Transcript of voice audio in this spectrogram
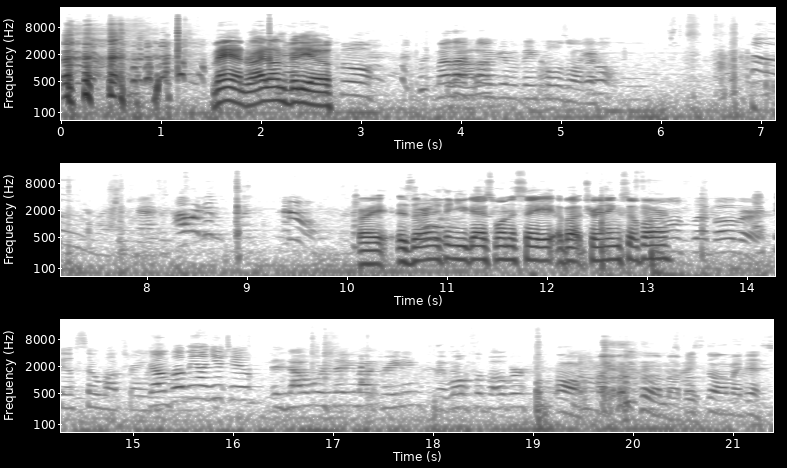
yeah. Man, right on video. All right, is there anything you guys want to say about training so far? Won't flip over. I feel so well trained. Don't put me on YouTube. Is that what we're saying about training? It won't flip over? Oh, my. Still still on my discs.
